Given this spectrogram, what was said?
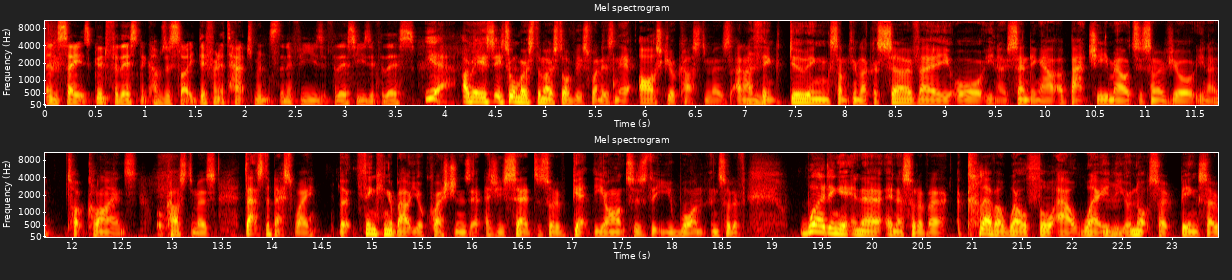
and say it's good for this, and it comes with slightly different attachments than if you use it for this, use it for this. Yeah, I mean, it's, it's almost the most obvious one, isn't it? Ask your customers, and I think doing something like a survey or you know sending out a batch email to some of your you know top clients or customers, that's the best way. But thinking about your questions, as you said, to sort of get the answers that you want, and sort of wording it in a in a sort of a, a clever, well thought out way that mm. you're not so being so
